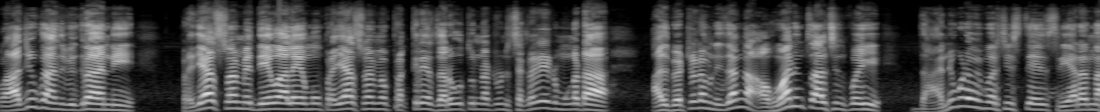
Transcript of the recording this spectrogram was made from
రాజీవ్ గాంధీ విగ్రహాన్ని ప్రజాస్వామ్య దేవాలయము ప్రజాస్వామ్య ప్రక్రియ జరుగుతున్నటువంటి సెక్రటరీ ముంగట అది పెట్టడం నిజంగా ఆహ్వానించాల్సింది పోయి దాన్ని కూడా విమర్శిస్తే శ్రీయరన్న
